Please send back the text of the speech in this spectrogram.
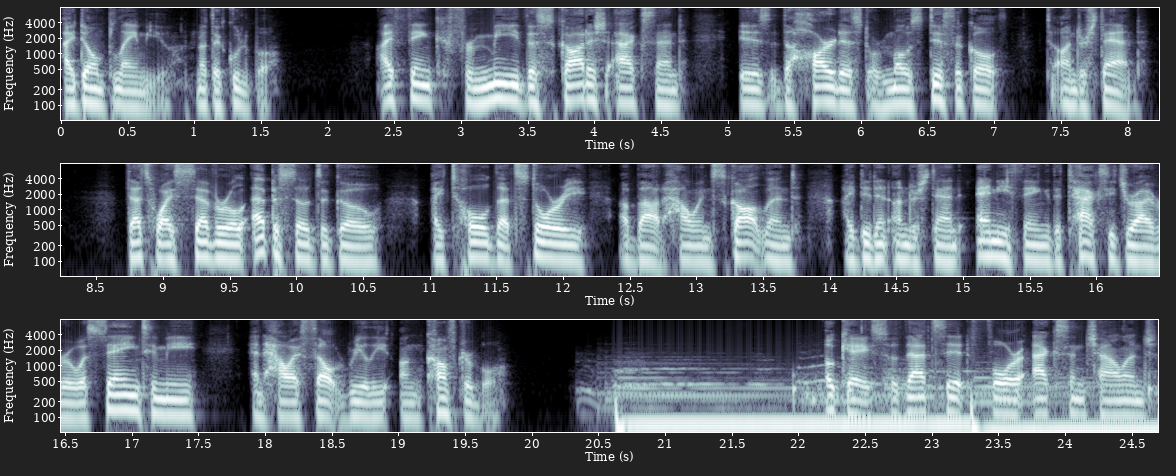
I don't blame you. No te culpo. I think for me, the Scottish accent is the hardest or most difficult to understand. That's why several episodes ago, I told that story about how in Scotland, I didn't understand anything the taxi driver was saying to me and how I felt really uncomfortable. Okay, so that's it for Accent Challenge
